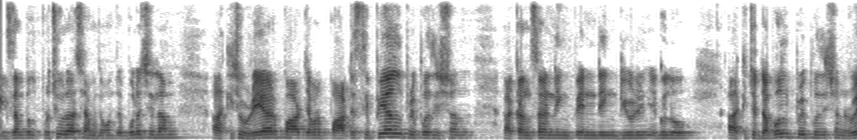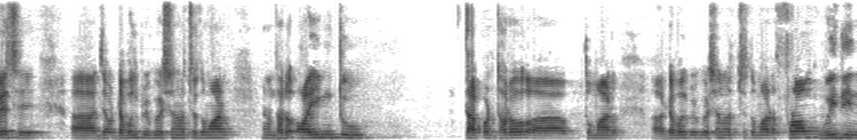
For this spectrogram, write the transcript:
এক্সাম্পল প্রচুর আছে, আমি তোমাদের বলেছিলাম কিছু রেয়ার পার্ট যেমন participial preposition concerning pending during এগুলো কিছু ডাবল প্রিপোজিশন রয়েছে ডাবল প্রিপোজিশন হচ্ছে তোমার ধরো অয়িং টু তারপর ধরো তোমার ডাবল প্রিপারেশন হচ্ছে তোমার ফ্রম উইদিন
